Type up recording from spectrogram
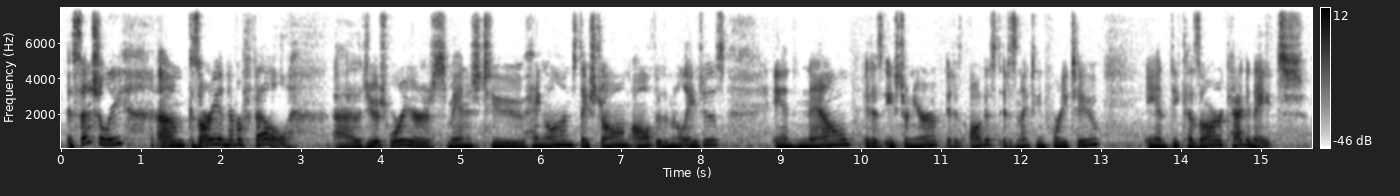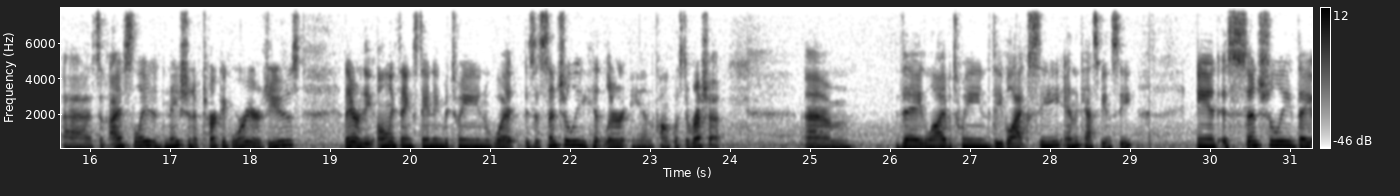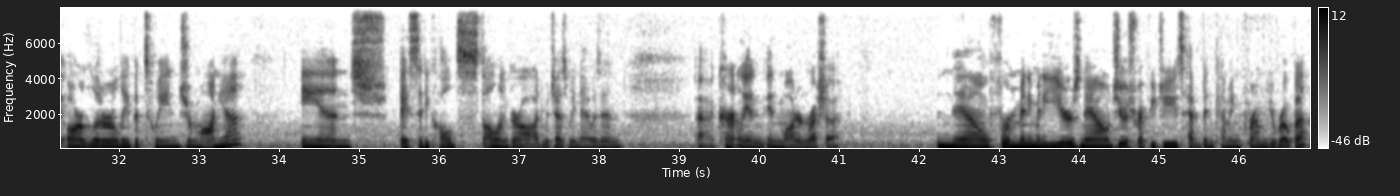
Essentially um, never fell. Uh, the jewish warriors managed to hang on stay strong all through the middle ages and now it is eastern europe it is august it is 1942 and the Khazar Khaganate. Uh, it's an isolated nation of Turkic warrior Jews. They are the only thing standing between what is essentially Hitler and conquest of Russia. Um, they lie between the Black Sea and the Caspian Sea, and essentially they are literally between Germania and a city called Stalingrad, which, as we know, is in uh, currently in, in modern Russia. Now, for many, many years now, Jewish refugees have been coming from Europa.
